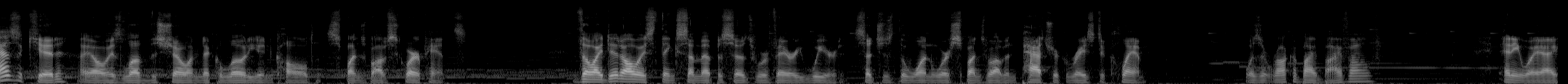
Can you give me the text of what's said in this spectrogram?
As a kid, I always loved the show on Nickelodeon called SpongeBob SquarePants. Though I did always think some episodes were very weird, such as the one where SpongeBob and Patrick raised a clam. Was it Rockabye Bivalve? Anyway, I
